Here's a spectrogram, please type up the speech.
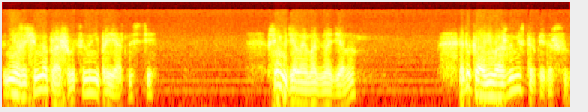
Незачем напрашиваться на неприятности. Все мы делаем одно дело. Это крайне важно, мистер Питерсон.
